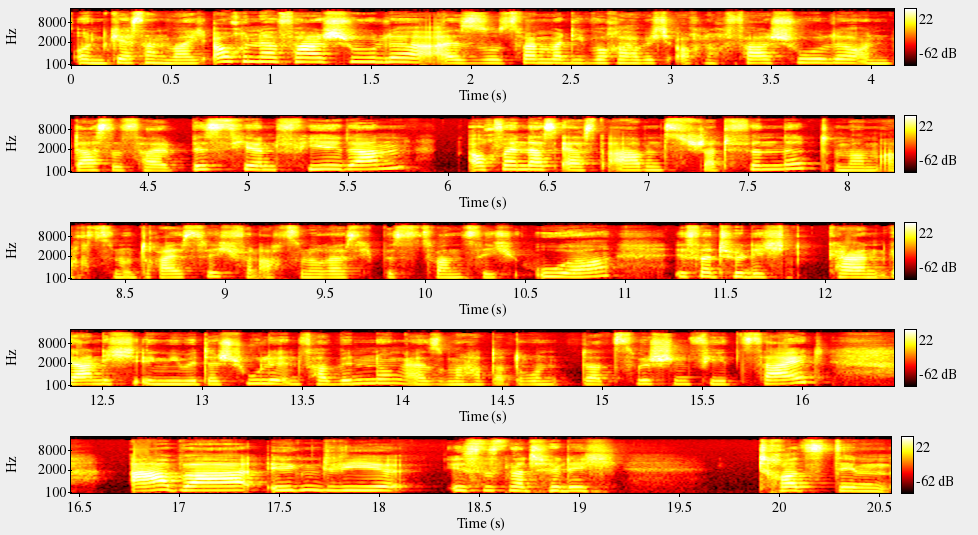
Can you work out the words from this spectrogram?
Und gestern war ich auch in der Fahrschule. Also zweimal die Woche habe ich auch noch Fahrschule. Und das ist halt ein bisschen viel dann. Auch wenn das erst abends stattfindet, immer um 18.30 Uhr, von 18.30 Uhr bis 20 Uhr, ist natürlich kein, gar nicht irgendwie mit der Schule in Verbindung. Also man hat da dazwischen viel Zeit. Aber irgendwie ist es natürlich trotzdem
